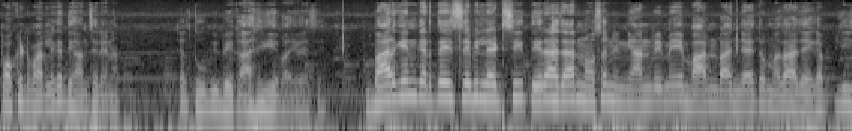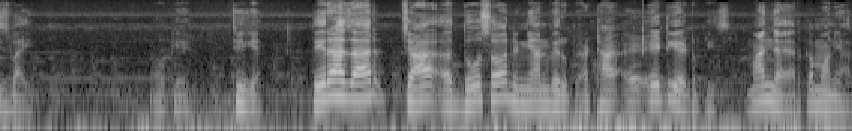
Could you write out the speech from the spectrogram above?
पॉकेट मार लेगा, ध्यान से रहना। चल, तू भी बेकार ही है भाई वैसे। बार्गेन करते हैं, इससे भी लेट सी, तेरह हज़ार नौ सौ निन्यानवे में ये बान बाँध जाए तो मज़ा आ जाएगा प्लीज़ भाई। ओके ठीक है। तेरह हज़ार चार, दो सौ निन्यानवे रुपये अट्ठा, एटी एट रुपीज़ मान जाए यार कम ऑन यार।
